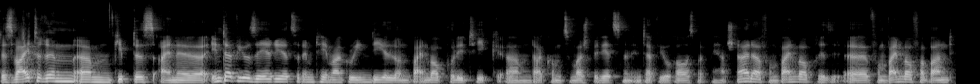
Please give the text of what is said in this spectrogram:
Des Weiteren ähm, gibt es eine Interviewserie zu dem Thema Green Deal und Weinbaupolitik. Ähm, da kommt zum Beispiel jetzt ein Interview raus mit Herrn Schneider vom, Weinbau, äh, vom Weinbauverband.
